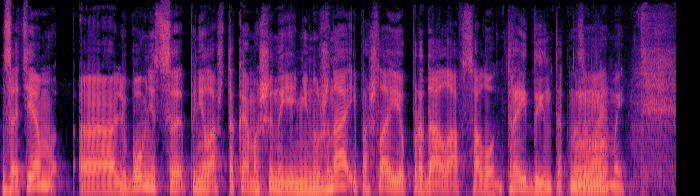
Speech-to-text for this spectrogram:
Затем э, любовница поняла, что такая машина ей не нужна, и пошла ее продала в салон, трейдин так называемый. Mm-hmm.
